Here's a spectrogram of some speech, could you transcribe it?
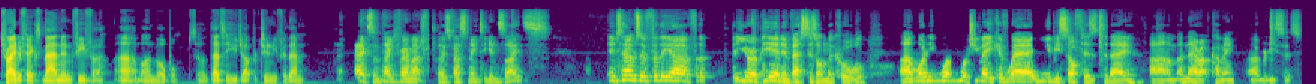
try to fix Madden and FIFA um, on mobile. So that's a huge opportunity for them. Excellent. Thank you very much for those fascinating insights. In terms of for the uh, for the, the European investors on the call, um, what do you what, what do you make of where Ubisoft is today um, and their upcoming uh, releases?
